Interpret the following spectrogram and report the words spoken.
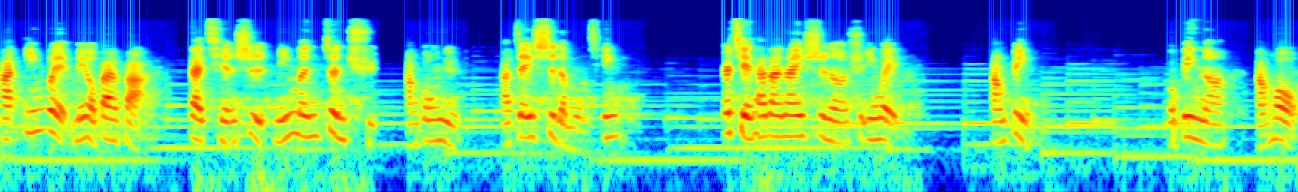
他因为没有办法在前世名门正娶长宫女，啊这一世的母亲，而且他在那一世呢，是因为长病。有病呢，然后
